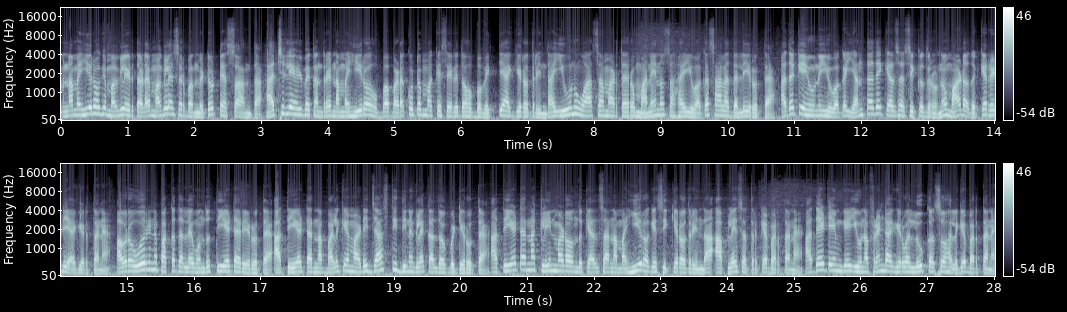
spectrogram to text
ನಮ್ಮ ಹೀರೋಗೆ ಮಗಳು ಇರ್ತಾಳೆ. ಮಗಳ ಹೆಸರು ಬಂದ್ಬಿಟ್ಟು ಟೆಸ್ಸಾ ಅಂತ. ಆಕ್ಚುಲಿ ಹೇಳ್ಬೇಕಂದ್ರೆ ನಮ್ಮ ಹೀರೋ ಒಬ್ಬ ಬಡ ಕುಟುಂಬಕ್ಕೆ ಸೇರಿದ ಒಬ್ಬ ವ್ಯಕ್ತಿ ಆಗಿರೋದ್ರಿಂದ ಇವನು ವಾಸ ಮಾಡ್ತಾ ಇರೋ ಮನೆನೂ ಸಹ ಇವಾಗ ಸಾಲದಲ್ಲಿ ಇರುತ್ತೆ. ಅದಕ್ಕೆ ಇವನು ಇವಾಗ ಎಂತದೇ ಕೆಲಸ ಸಿಕ್ಕಿದ್ರು ಮಾಡೋದಕ್ಕೆ ರೆಡಿ ಆಗಿರ್ತಾನೆ. ಅವರ ಊರಿನ ಪಕ್ಕದಲ್ಲೇ ಒಂದು ಥಿಯೇಟರ್ ಇರುತ್ತೆ. ಆ ಥಿಯೇಟರ್ನ ಬಳಕೆ ಮಾಡಿ ಜಾಸ್ತಿ ದಿನಗಳೇ ಕಲ್ದೋಗ್ಬಿಟ್ಟಿರುತ್ತೆ ಆ ಥಿಯೇಟರ್ನ ಕ್ಲೀನ್ ಮಾಡೋ ಒಂದು ಕೆಲಸ ನಮ್ಮ ಹೀರೋಗೆ ಸಿಕ್ಕಿರೋದ್ರಿಂದ ಆ ಪ್ಲೇಸ್ ಹತ್ರಕ್ಕೆ ಬರ್ತಾನೆ. ಅದೇ ಟೈಮ್ಗೆ ಇವನ ಫ್ರೆಂಡ್ ಆಗಿರುವ ಲೂಕಸ್ ಅಲ್ಲಿಗೆ ಬರ್ತಾನೆ.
